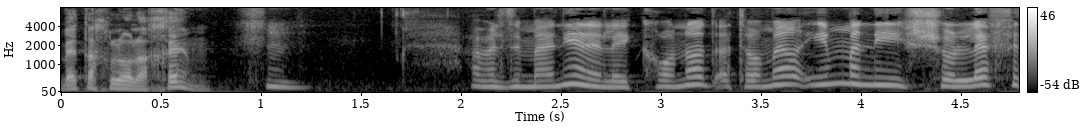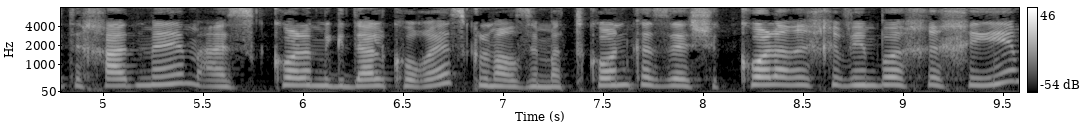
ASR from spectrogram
בטח לא לכם. אבל זה מעניין, אלה עקרונות. אתה אומר, אם אני שולף את אחד מהם, אז כל המגדל קורס? כלומר, זה מתכון כזה שכל הרכיבים בו הכרחיים,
